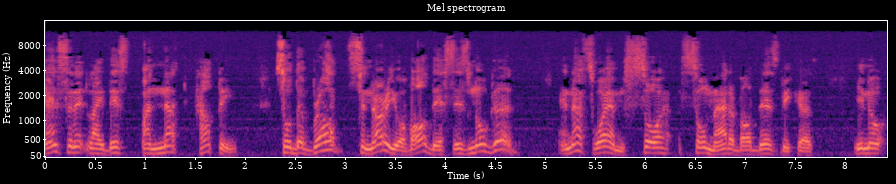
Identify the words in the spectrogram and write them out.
Incident like this are not helping. So the broad scenario of all this is no good. And that's why I'm so, so mad about this because, you know,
